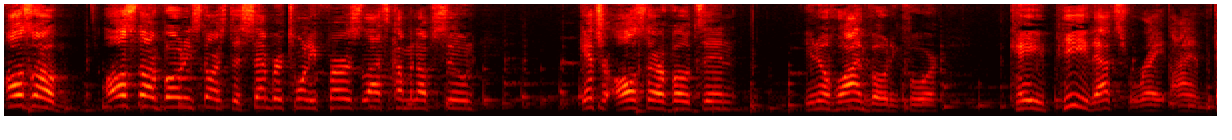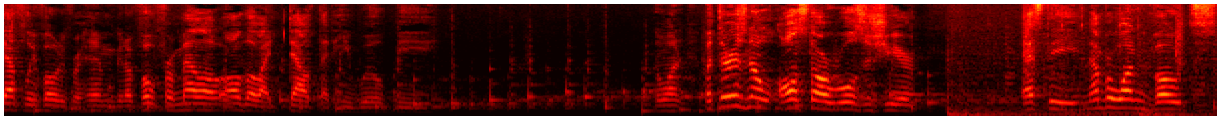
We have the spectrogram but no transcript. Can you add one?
Also, All Star voting starts December 21st, so that's coming up soon. Get your All Star votes in. You know who I'm voting for. KP, that's right. I am definitely voting for him. I'm going to vote for Melo, although I doubt that he will be the one. But there is no All Star rules this year. As the number one votes,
